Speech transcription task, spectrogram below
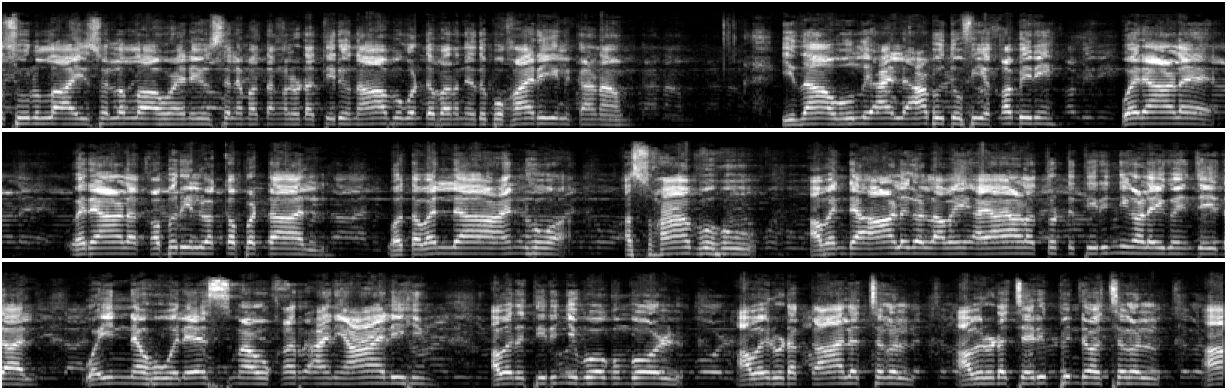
റസൂലുള്ളാഹി സ്വല്ലല്ലാഹു അലൈഹി വസല്ലമ തങ്ങളുടെ തിരുനാവ് കൊണ്ട് പറഞ്ഞത് ബുഖാരിയിൽ കാണാം. ഇദാ ഉളിഅൽ അബ്ദു ഫീ ഖബരി ഒരാളെ ഒരാളെ ഖബറിൽ വെക്കപ്പെട്ടാൽ വതവല്ല അൻഹു അസ്ഹാബുഹു അവന്റെ ആളുകൾ അവ അയാളെ തൊട്ട് തിരിഞ്ഞു കളയുകയും ചെയ്താൽ വൈന്നഹു ലയസ്മഉ ഖർആനി ആലിഹിം അവർ തിരിഞ്ഞു പോകുമ്പോൾ അവരുടെ കാലച്ചകൾ അവരുടെ ചെരുപ്പിന്റെ ഒച്ചകൾ ആ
